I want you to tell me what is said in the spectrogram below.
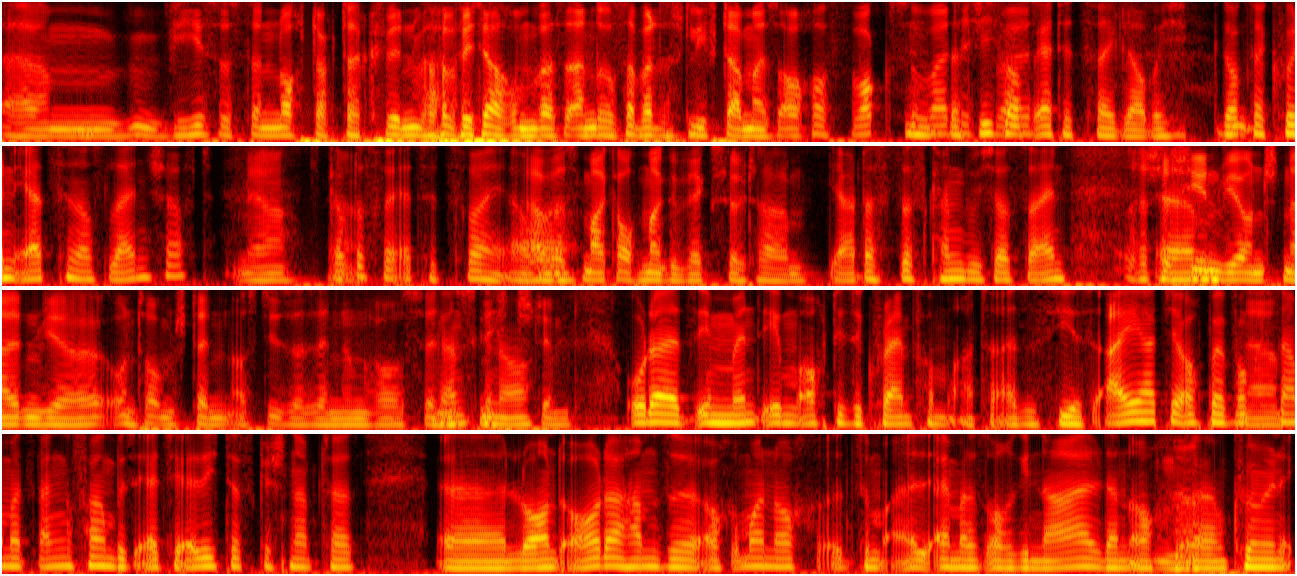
ähm, wie hieß es dann noch? Dr. Quinn war wiederum was anderes, aber das lief damals auch auf Vox, soweit das ich weiß. Das lief auf RT2, glaube ich. Dr. Quinn, Ärztin aus Leidenschaft. Ja. Ich glaube, ja. das war RT2. Aber, aber, es mag auch mal gewechselt haben. Ja, das, das kann durchaus sein. Recherchieren ähm, wir und schneiden wir unter unter Umständen aus dieser Sendung raus, wenn es genau. nicht stimmt. Oder jetzt im Moment eben auch diese Crime-Formate. Also CSI hat ja auch bei Vox ja. damals angefangen, bis RTL sich das geschnappt hat. Äh, Law and Order haben sie auch immer noch äh, zum einmal das Original, dann auch ja. äh, Criminal,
